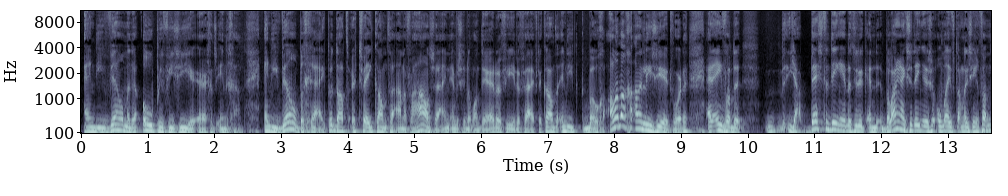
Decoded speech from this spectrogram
En die wel met een open vizier ergens ingaan. En die wel begrijpen dat er twee kanten aan een verhaal zijn. En misschien nog een derde, vierde, vijfde kant. En die mogen allemaal geanalyseerd worden. En een van de ja, beste dingen natuurlijk. En de belangrijkste dingen is om even te analyseren. Van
